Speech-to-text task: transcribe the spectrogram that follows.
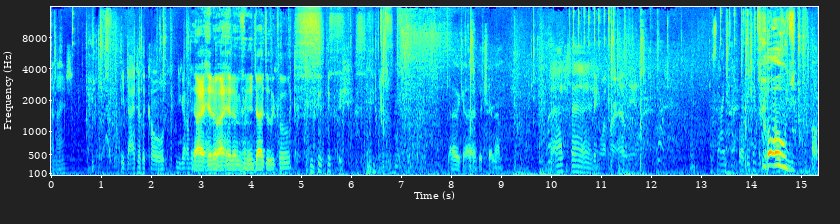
Oh, nice. He died to the cold. You got him. Yeah, I hit him, I hit him, and he died to the cold. There we go, we're chilling. Bad I fag. one more alien. It's 94. Oh!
